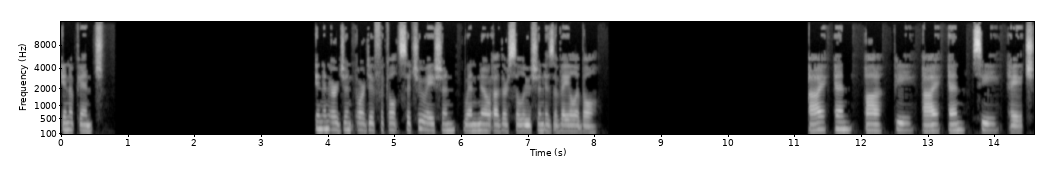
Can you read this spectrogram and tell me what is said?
In a pinch. In an urgent or difficult situation, when no other solution is available. I N A P I N C H.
